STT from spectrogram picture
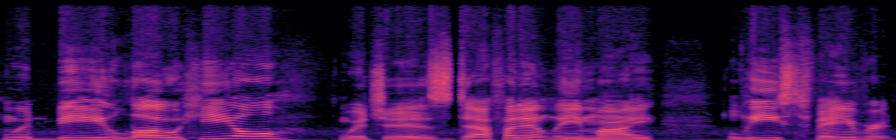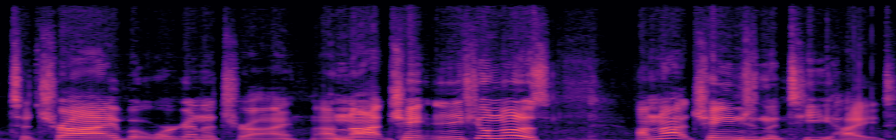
would be low heel, which is definitely my least favorite to try, but we're gonna try. I'm not changing, if you'll notice, I'm not changing the tee height.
